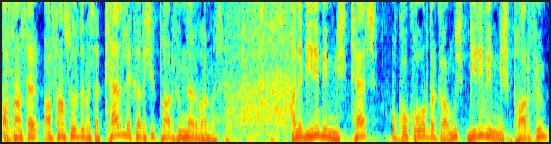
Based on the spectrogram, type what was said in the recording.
Asansör, asansörde mesela terle karışık parfümler var mesela. Hani biri binmiş ter o koku orada kalmış. Biri binmiş parfüm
